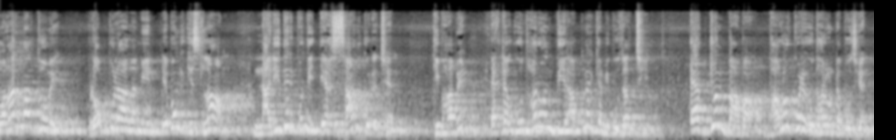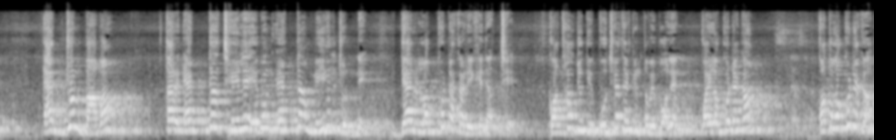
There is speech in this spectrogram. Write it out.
বলার মাধ্যমে রব্বুল আলমিন এবং ইসলাম নারীদের প্রতি এহসান করেছেন। কীভাবে? একটা উদাহরণ দিয়ে আপনাকে আমি বোঝাচ্ছি। একজন বাবা ভালো করে উদাহরণটা বুঝেন। একজন বাবা তার একটা ছেলে এবং একটা মেয়ের জন্যে দেড় লক্ষ টাকা রেখে যাচ্ছে। কথা যদি বুঝে থাকেন তবে বলেন, কয় লক্ষ টাকা? কত লক্ষ টাকা?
